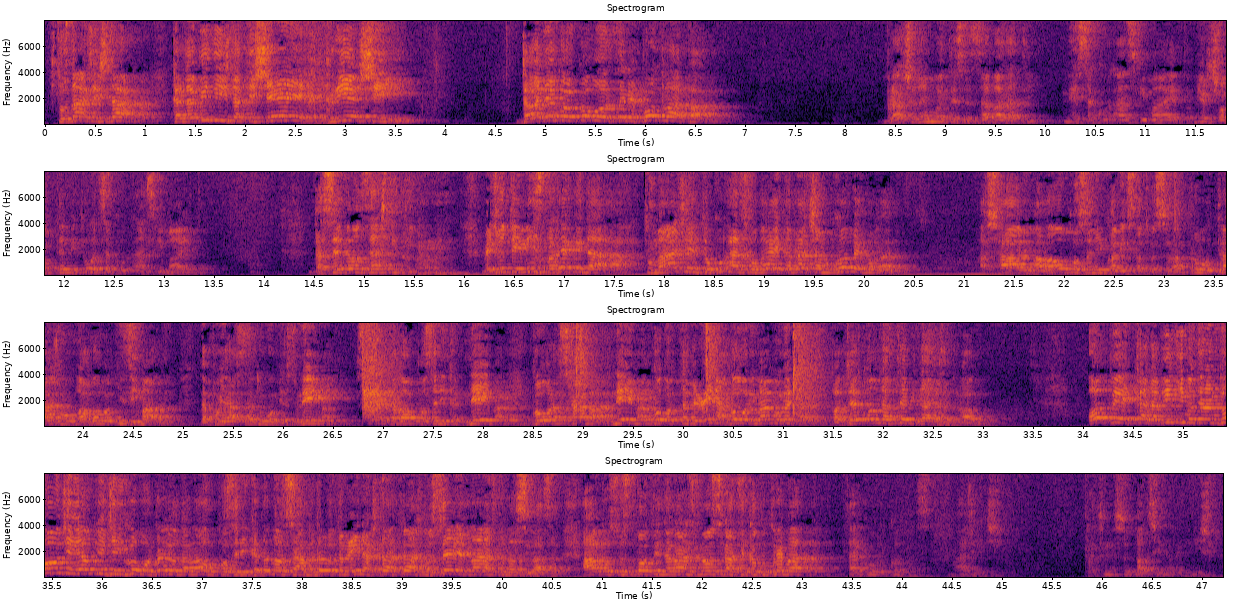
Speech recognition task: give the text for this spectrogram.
Što znači šta? Kada vidiš da ti šejh griješi, da njegov govor se ne poklapa, braćo, nemojte se zavarati, ne sa kuranskim ajetom, jer će on tebi doći sa kuranskim ajetom. Da sebe on zaštiti. Međutim, mi smo rekli da tumačenje to kuranskog ajeta vraćamo kome mola? Ashabim, Allahom poslaniku, ali sallatu wasalam. Prvo tražimo u Allahom knjizi imali, da pojasni na drugom mjestu. Nema. Sallatu Allahom poslanika, nema. Govor ashaba, nema. Govor tabi'ina, govor imamu meta. Pa tek onda tebi dajem za pravo. Opet kada vidimo da nam dođe i objeđe i govor, da li od Allahu poslanika, da li od sama, da li od Tamina, šta tražimo, sene danas prenosilaca. A ako su spostili da danas prenosilaca kako treba, taj govor kod nas. Važići. Protiv nas odbacu i navet ništa.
